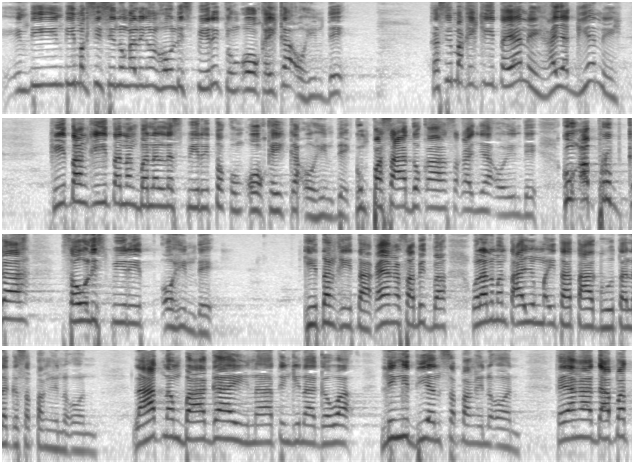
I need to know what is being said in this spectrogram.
Hindi, hindi magsisinungaling ang Holy Spirit kung okay ka o hindi. Kasi makikita yan eh, hayag yan eh. Kitang-kita ng banal na spirito kung okay ka o hindi. Kung pasado ka sa Kanya o hindi. Kung approve ka sa Holy Spirit o hindi. Kitang-kita. Kaya nga sabi ba, wala naman tayong maitatago talaga sa Panginoon. Lahat ng bagay na ating ginagawa, lingid yan sa Panginoon. Kaya nga dapat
